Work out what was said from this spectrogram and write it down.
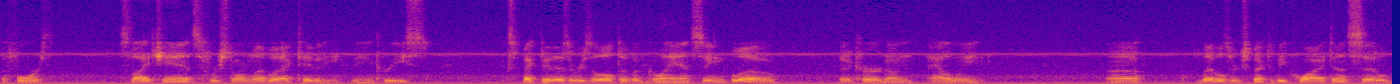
the fourth. Slight chance for storm level activity. The increase expected as a result of a glancing blow that occurred on Halloween. Uh, levels are expected to be quiet to unsettled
